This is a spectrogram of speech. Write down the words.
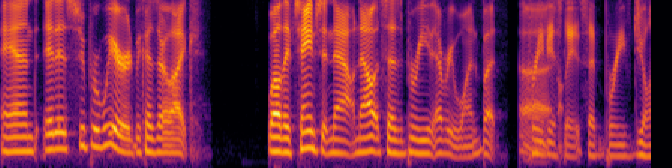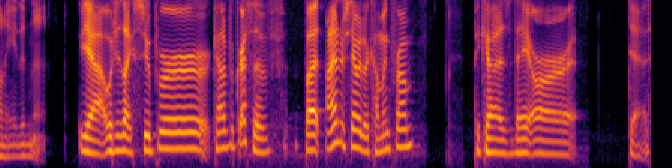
and it is super weird because they're like, well, they've changed it now. Now it says breathe everyone, but uh, Previously, it said breathe Johnny, didn't it? Yeah, which is like super kind of aggressive. But I understand where they're coming from because they are dead.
